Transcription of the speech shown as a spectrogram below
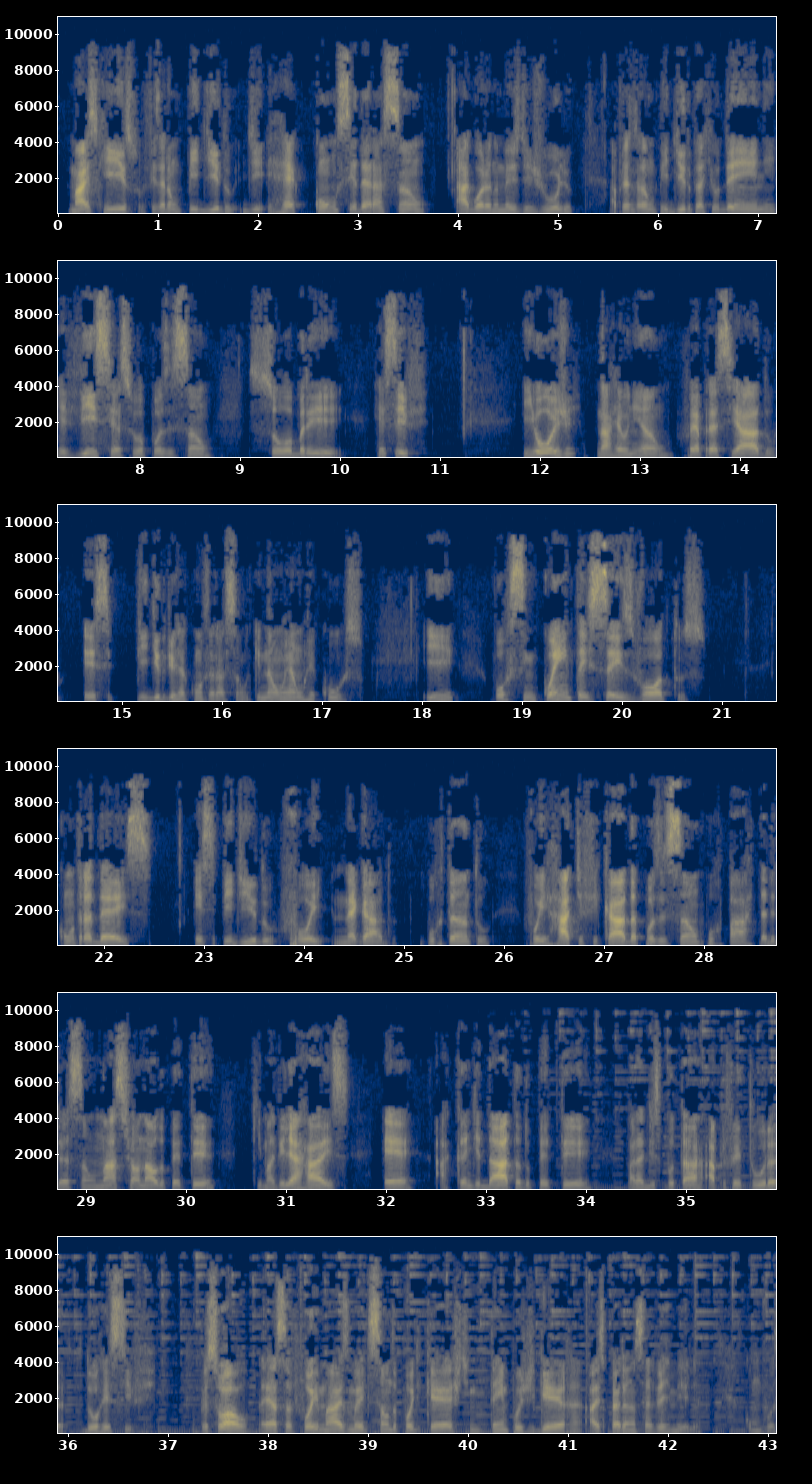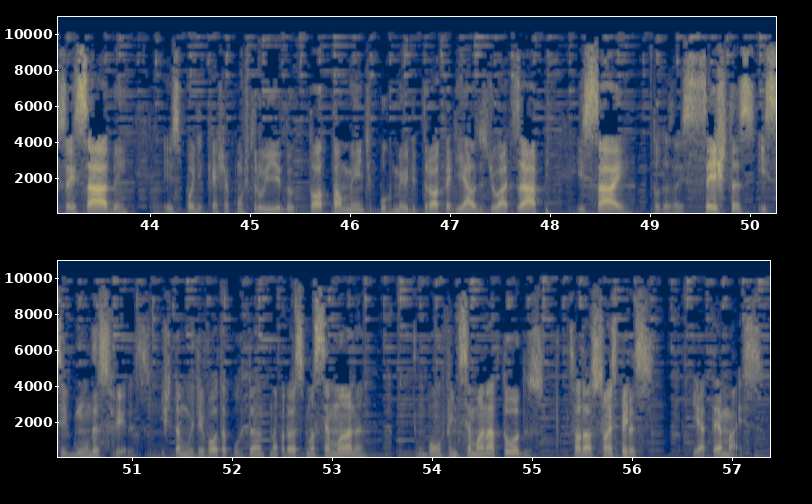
Mais que isso, fizeram um pedido de reconsideração. Agora, no mês de julho, apresentaram um pedido para que o DN revisse a sua posição sobre Recife. E hoje, na reunião, foi apreciado esse pedido de reconsideração, que não é um recurso. E, por 56 votos contra 10, esse pedido foi negado. Portanto, foi ratificada a posição por parte da direção nacional do PT que Marília Reis é a candidata do PT para disputar a prefeitura do Recife. Pessoal, essa foi mais uma edição do podcast Em Tempos de Guerra, a Esperança é Vermelha. Como vocês sabem, esse podcast é construído totalmente por meio de troca de áudios de WhatsApp e sai todas as sextas e segundas-feiras. Estamos de volta, portanto, na próxima semana. Um bom fim de semana a todos. Saudações e até mais.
